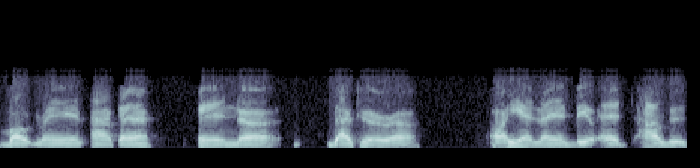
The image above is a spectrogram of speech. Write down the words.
bought land out there, and Doctor, uh, uh, he had land built, had houses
